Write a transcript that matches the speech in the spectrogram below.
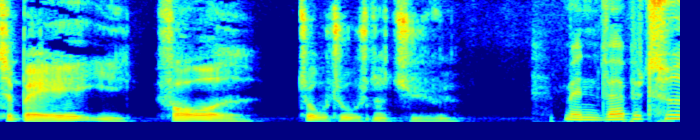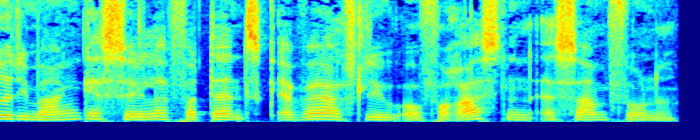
tilbage i foråret 2020. Men hvad betyder de mange gazeller for dansk erhvervsliv og for resten af samfundet?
